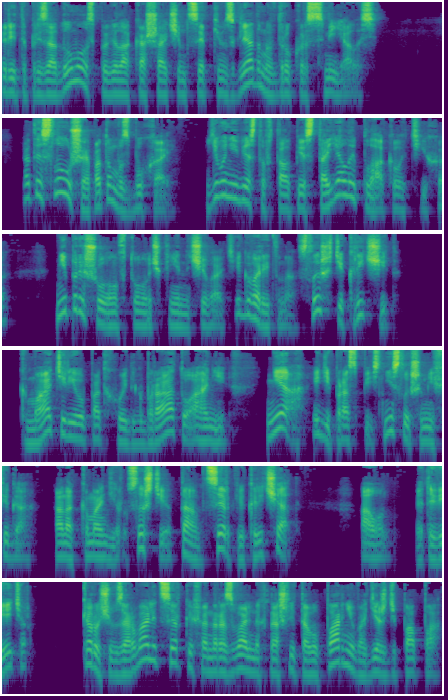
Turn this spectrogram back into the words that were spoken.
Рита призадумалась, повела кошачьим цепким взглядом и вдруг рассмеялась. «А ты слушай, а потом возбухай». Его невеста в толпе стояла и плакала тихо. Не пришел он в ту ночь к ней ночевать. И говорит она, слышите, кричит. К матери его подходит, к брату, а они... неа, иди проспись, не слышим нифига. Она к командиру, слышите, там в церкви кричат. А он, это ветер. Короче, взорвали церковь, а на развалинах нашли того парня в одежде папа.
